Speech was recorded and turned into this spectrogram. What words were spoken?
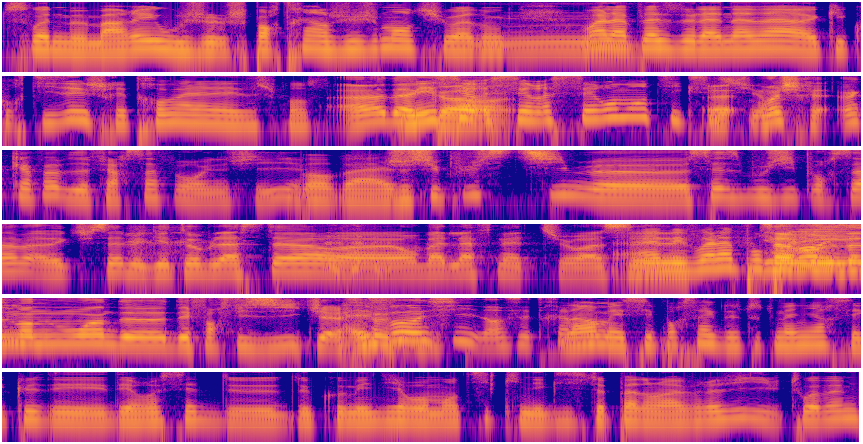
soit de me marrer ou je, je porterais un jugement, tu vois. Donc, Mmh. moi, à la place de la nana euh, qui est courtisée, je serais trop mal à l'aise, je pense. Ah Mais d'accord. c'est- c'est c'est romantique, c'est Euh, sûr. moi, je serais incapable de faire ça pour une fille. Bon, bah, Je suis plus team euh, 16 bougies pour Sam avec, tu sais, le ghetto blaster euh, en bas de la fenêtre, tu vois. C'est... ah, mais voilà pourquoi. ça, moi demande- aussi. ça demande moins de, d'efforts physiques. Elle vaut aussi, non, c'est très Non, beau. mais c'est pour ça que de toute manière, c'est que des, des recettes de, de comédie romantique qui n'existent pas dans la vraie vie. Toi-même,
